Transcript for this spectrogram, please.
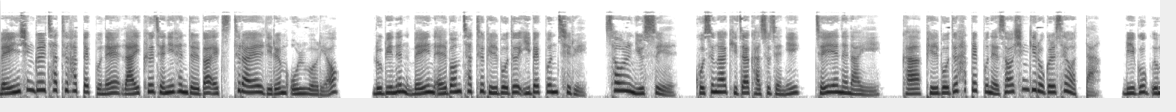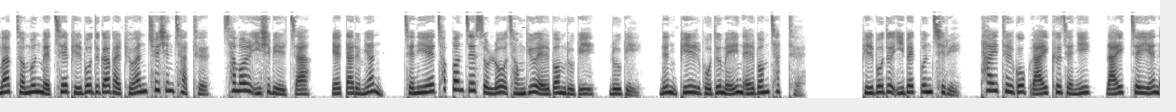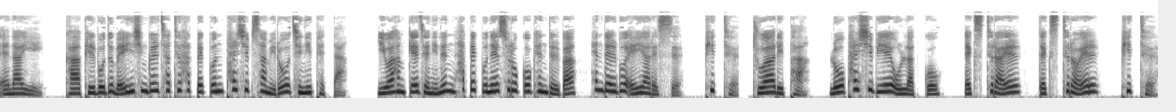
메인 싱글 차트 핫백분의 라이크 제니 핸들바 엑스트라엘 이름 올워려. 루비는 메인 앨범 차트 빌보드 200분 7위, 서울 뉴스 1, 고승아 기자 가수 제니, JNNI, 가 빌보드 핫백분에서 신기록을 세웠다. 미국 음악 전문 매체 빌보드가 발표한 최신 차트 3월 22일자에 따르면 제니의 첫 번째 솔로 정규 앨범 루비, 루비는 빌보드 메인 앨범 차트. 빌보드 200분 7위, 타이틀곡 라이크 제니, 라이크 JNNI, 가 빌보드 메인 싱글 차트 핫백분 83위로 진입했다. 이와 함께 제니는 핫백분의 수록곡 핸들바, 핸델브 ARS, 피트, 두아리파, 로 80위에 올랐고, 엑스트라엘, 덱스트러엘, 피트,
